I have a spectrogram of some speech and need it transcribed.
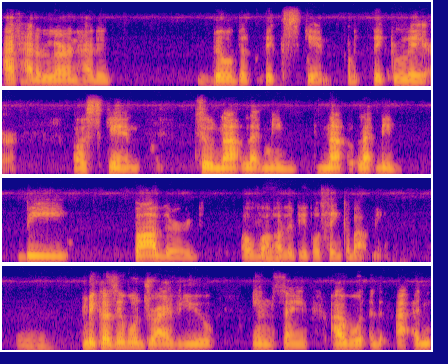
I've had to learn how to build a thick skin, a thick layer of skin, to not let me not let me be bothered of what Mhm. other people think about me Mhm. because it will drive you insane. I would, I, I,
